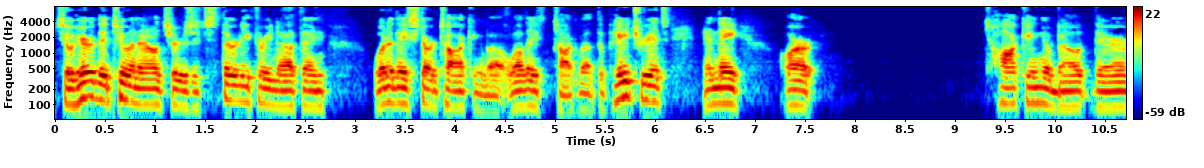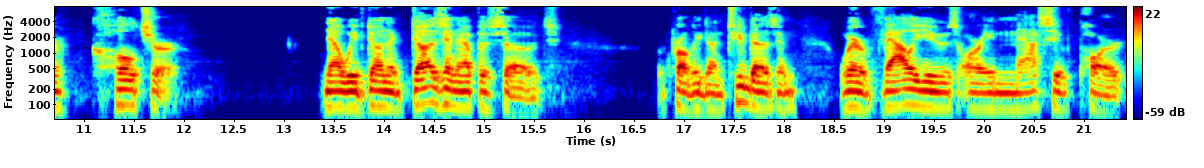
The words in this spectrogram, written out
So here are the two announcers. It's 33 nothing. What do they start talking about? Well, they talk about the Patriots and they are talking about their culture. Now we've done a dozen episodes. We've probably done two dozen where values are a massive part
